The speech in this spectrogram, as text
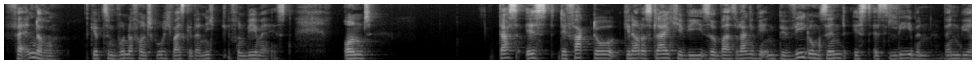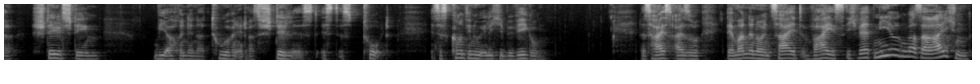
Veränderung. Gibt es einen wundervollen Spruch, ich weiß gerade nicht, von wem er ist. Und das ist de facto genau das gleiche wie, solange wir in Bewegung sind, ist es Leben. Wenn wir stillstehen, wie auch in der Natur, wenn etwas still ist, ist es tot. Es ist kontinuierliche Bewegung. Das heißt also, der Mann der neuen Zeit weiß, ich werde nie irgendwas erreichen.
